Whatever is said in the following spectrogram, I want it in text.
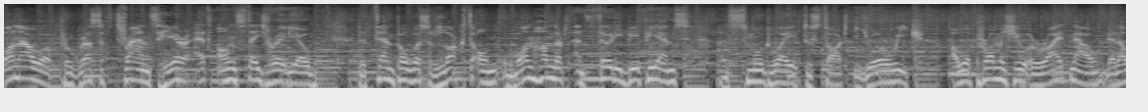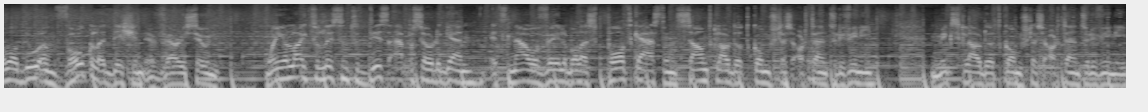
One hour progressive trance here at Onstage Radio. The tempo was locked on 130 BPMs, a smooth way to start your week. I will promise you right now that I will do a vocal edition very soon. When you like to listen to this episode again, it's now available as podcast on soundcloud.com slash artentodivini, mixcloud.com slash artentodivini,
